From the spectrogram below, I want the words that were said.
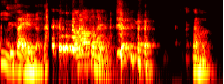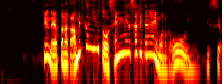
小さい円だった。ハート内の。なるほど。っていうのはやっぱなんかアメリカにいると洗練されてないものが多いんですよ。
